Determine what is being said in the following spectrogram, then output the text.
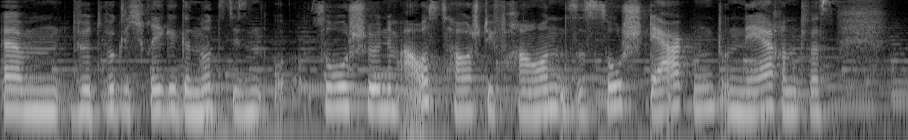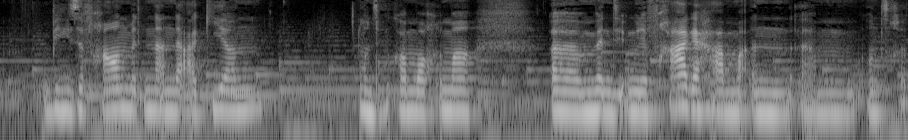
ähm, wird wirklich rege genutzt. Die sind so schön im Austausch, die Frauen. Es ist so stärkend und nährend, was wie diese Frauen miteinander agieren. Und sie bekommen auch immer, ähm, wenn sie irgendwie eine Frage haben an ähm, unsere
